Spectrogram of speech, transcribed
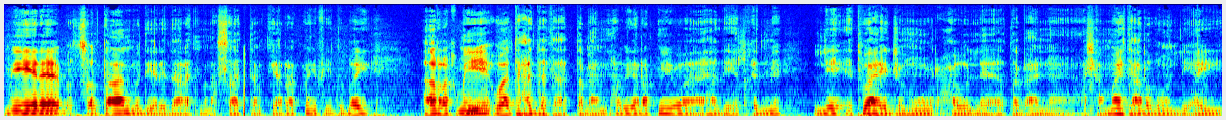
ميرة بن سلطان مدير إدارة منصات التمكين الرقمي في دبي. الرقمية وتحدثت طبعا الهوية الرقمية وهذه الخدمة لتوعي الجمهور حول طبعا عشان ما يتعرضون لأي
